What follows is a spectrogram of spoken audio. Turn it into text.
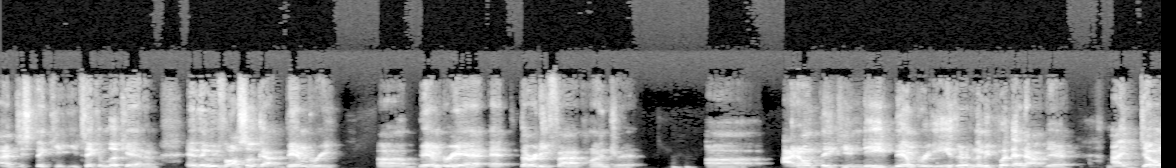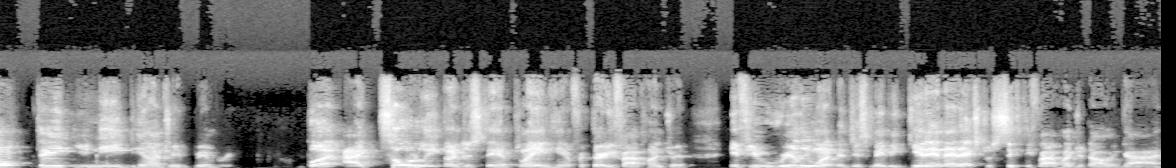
I just think you, you, take a look at him. And then we've also got Bembry. Uh, Bembry at, at 3,500. Uh, I don't think you need Bembry either. Let me put that out there. I don't think you need DeAndre Bembry, but I totally understand playing him for 3,500. If you really wanted to just maybe get in that extra $6,500 guy,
